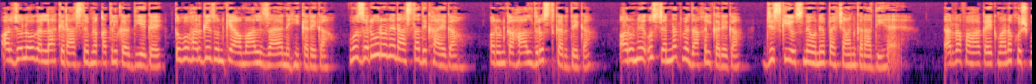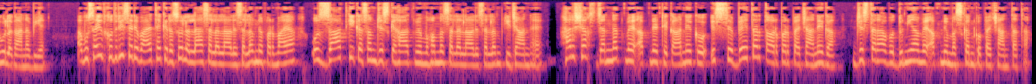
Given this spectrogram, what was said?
اور جو لوگ اللہ کے راستے میں قتل کر دیے گئے، تو وہ ہرگز ان کے اعمال ضائع نہیں کرے گا۔ وہ ضرور انہیں راستہ دکھائے گا اور ان کا حال درست کر دے گا اور انہیں اس جنت میں داخل کرے گا، جس کی اس نے انہیں پہچان کرا دی ہے۔ ارفا کا ایک معنی خوشبو لگانا بھی ہے۔ ابو سعید خدری سے روایت ہے کہ رسول اللہ صلی اللہ علیہ وسلم نے فرمایا، اس ذات کی قسم جس کے ہاتھ میں محمد صلی اللہ علیہ وسلم کی جان ہے ہر شخص جنت میں اپنے ٹھکانے کو اس سے بہتر طور پر پہچانے گا جس طرح وہ دنیا میں اپنے مسکن کو پہچانتا تھا۔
